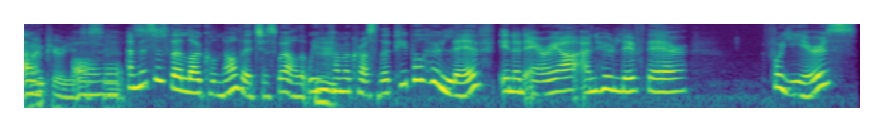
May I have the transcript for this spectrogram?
time and period to see. the- And this is the local knowledge as well that we've Mm. come across. The people who live in an area and who live there for years,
